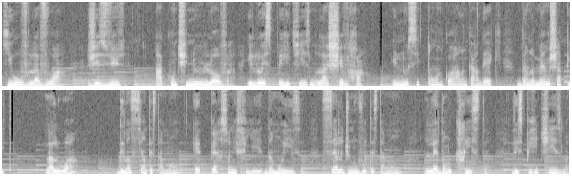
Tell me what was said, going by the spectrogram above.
qui ouvre la voie. Jésus a continué l'œuvre et le spiritisme l'achèvera. Et nous citons encore Alain Kardec dans le même chapitre. La loi de l'Ancien Testament est personnifiée dans Moïse celle du Nouveau Testament l'est dans le Christ. Le spiritisme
